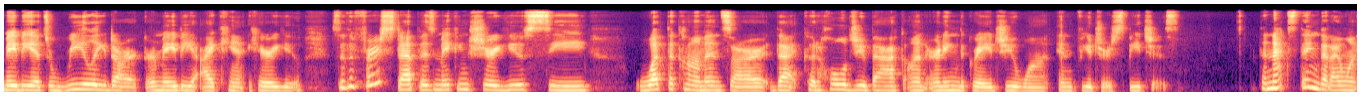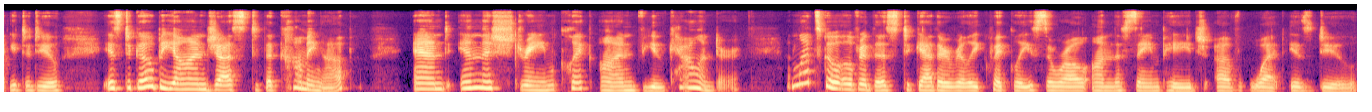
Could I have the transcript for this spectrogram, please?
Maybe it's really dark, or maybe I can't hear you. So, the first step is making sure you see what the comments are that could hold you back on earning the grades you want in future speeches. The next thing that I want you to do is to go beyond just the coming up and in this stream, click on View Calendar. And let's go over this together really quickly so we're all on the same page of what is due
